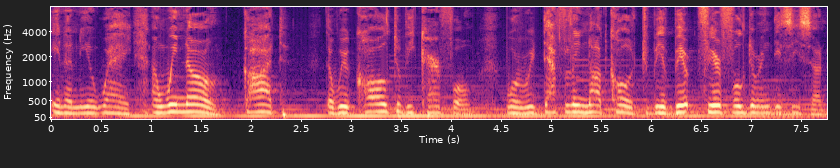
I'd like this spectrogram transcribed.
in a new way. And we know, God, that we're called to be careful, but we're definitely not called to be fearful during this season.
